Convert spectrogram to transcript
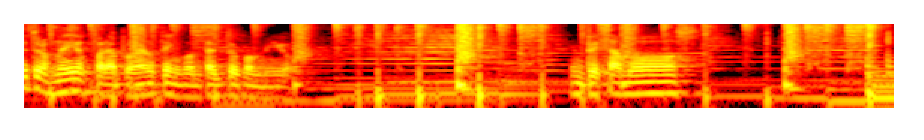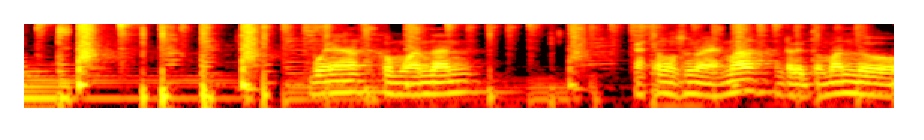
otros medios para ponerte en contacto conmigo. Empezamos. Buenas, ¿cómo andan? Acá estamos una vez más retomando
